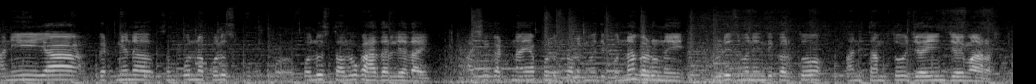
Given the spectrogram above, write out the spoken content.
आणि या घटनेनं संपूर्ण पोलीस पोलीस तालुका हादरलेला आहे. अशी घटना या पोलीस तालुक्यामध्ये पुन्हा घडू नये. एवढीच विनंती करतो आणि थांबतो. जय हिंद जय महाराष्ट्र.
